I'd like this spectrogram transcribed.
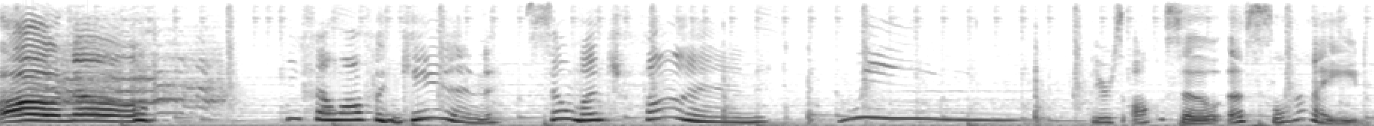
Oh no! He fell off again. So much fun. Whee! There's also a slide.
